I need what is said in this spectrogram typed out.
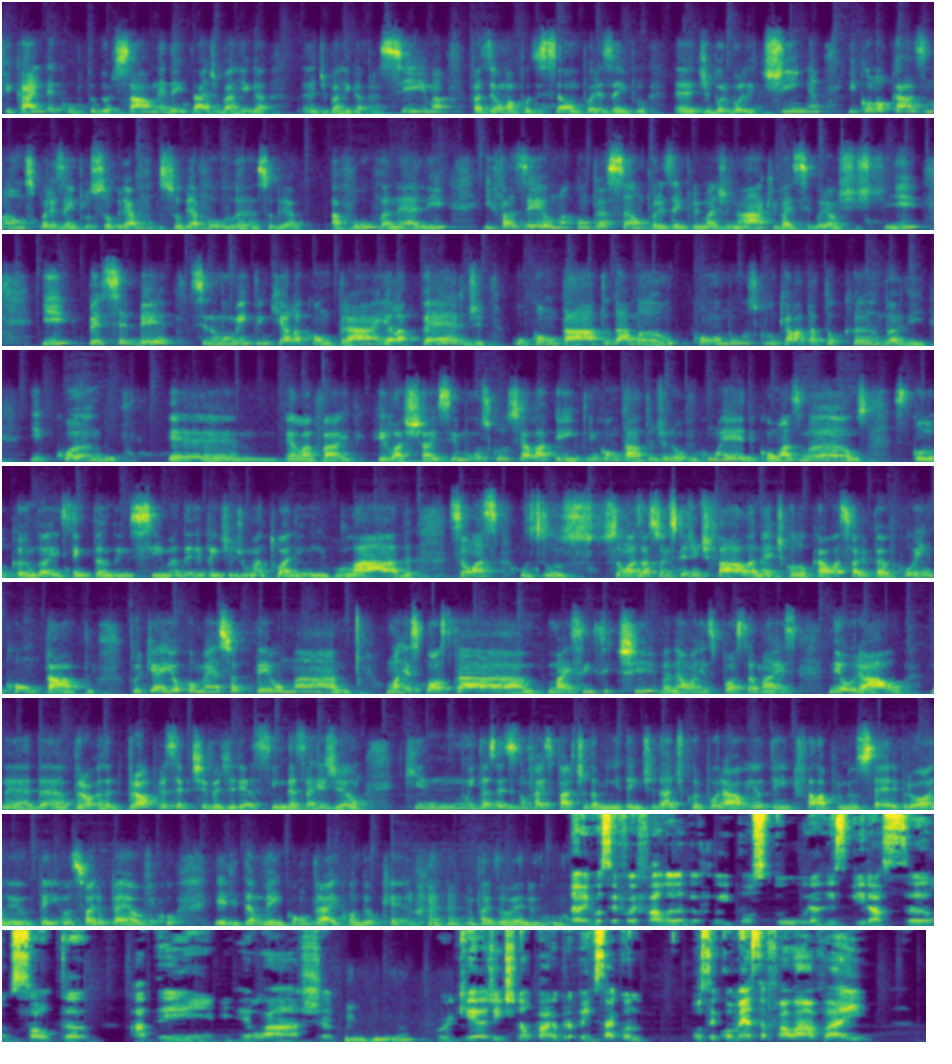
ficar em decúbito dorsal, né? Deitar de barriga, é, de barriga para cima, fazer uma posição, por exemplo, é, de borboletinha e colocar as mãos, por exemplo, sobre a, sobre a, é, sobre a a vulva, né, ali, e fazer uma contração, por exemplo, imaginar que vai segurar o xixi e perceber se no momento em que ela contrai, ela perde o contato da mão com o músculo que ela está tocando ali. E quando é, ela vai relaxar esse músculo se ela entra em contato de novo com ele, com as mãos, colocando aí, sentando em cima de repente de uma toalhinha enrolada. São as, os, os, são as ações que a gente fala, né, de colocar o assoalho pélvico em contato, porque aí eu começo a ter uma, uma resposta mais sensitiva, né, uma resposta mais neural, né, da proprioceptiva, diria assim, dessa região que muitas vezes não faz parte da minha identidade corporal e eu tenho que falar para o meu cérebro, olha, eu tenho assoalho pélvico, ele também contrai quando eu quero, mais ou menos isso. Não, e você foi falando, eu fui postura, respiração, solta ATM, relaxa, uhum. porque a gente não para para pensar quando você começa a falar, vai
